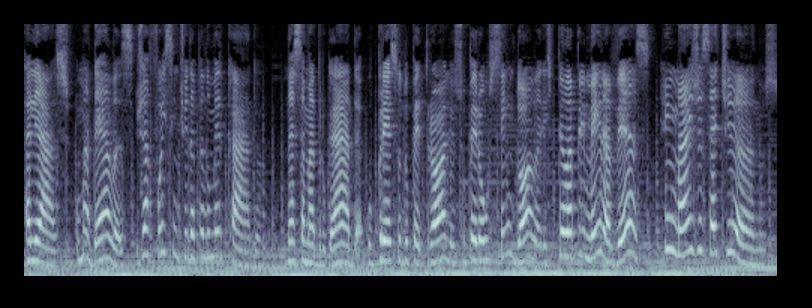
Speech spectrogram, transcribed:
Aliás, uma delas já foi sentida pelo mercado. Nessa madrugada, o preço do petróleo superou 100 dólares pela primeira vez em mais de sete anos.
